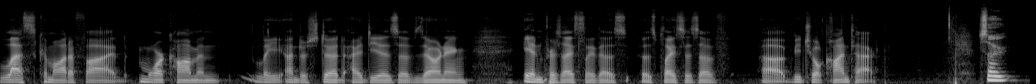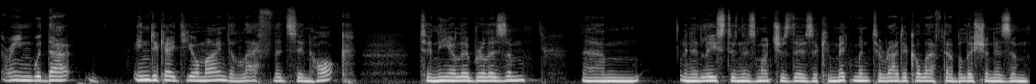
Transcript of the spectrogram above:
less commodified, more commonly understood ideas of zoning in precisely those those places of uh, mutual contact. So, I mean, would that indicate to your mind the left that's in hock to neoliberalism? Um, and at least in as much as there's a commitment to radical left abolitionism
